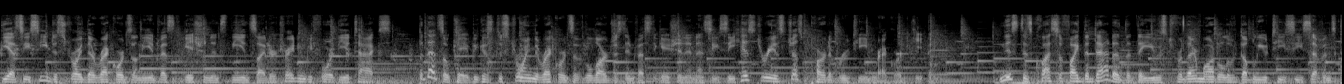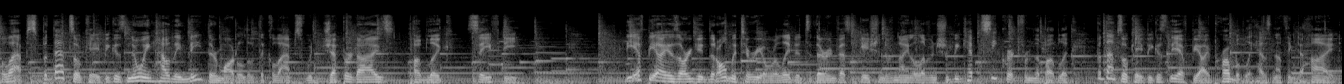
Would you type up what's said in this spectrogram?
The SEC destroyed their records on the investigation into the insider trading before the attacks, but that's okay because destroying the records of the largest investigation in SEC history is just part of routine record keeping. NIST has classified the data that they used for their model of WTC-7's collapse, but that's okay because knowing how they made their model of the collapse would jeopardize public safety. The FBI has argued that all material related to their investigation of 9-11 should be kept secret from the public, but that's okay because the FBI probably has nothing to hide.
